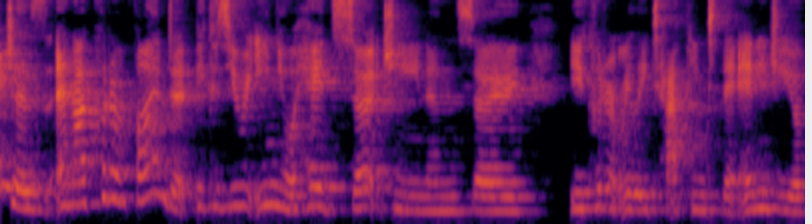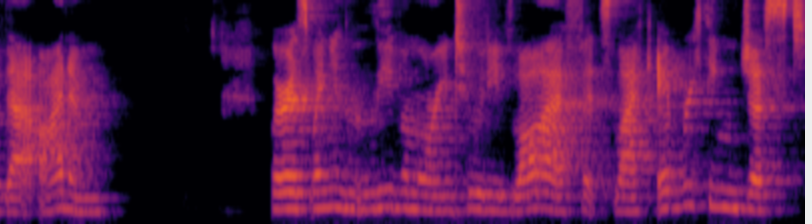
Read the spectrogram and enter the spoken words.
ages and I couldn't find it because you were in your head searching. And so you couldn't really tap into the energy of that item. Whereas when you live a more intuitive life, it's like everything just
